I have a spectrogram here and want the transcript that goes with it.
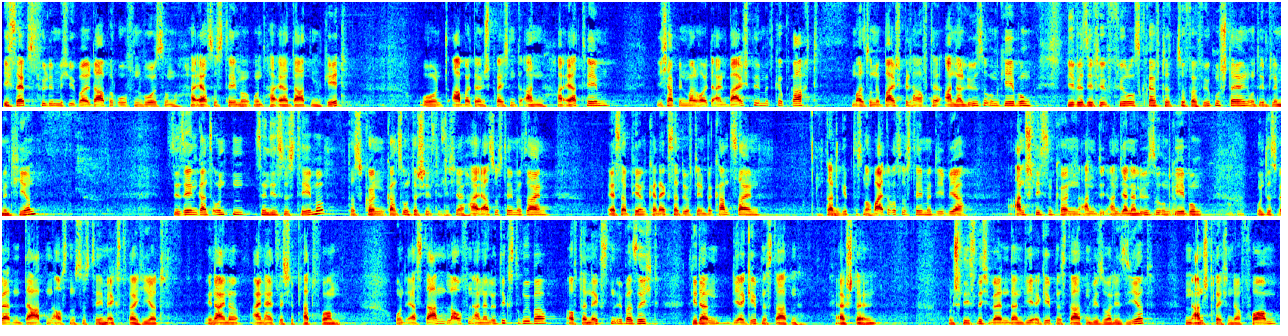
Ich selbst fühle mich überall da berufen, wo es um HR-Systeme und HR-Daten geht und arbeite entsprechend an HR-Themen. Ich habe Ihnen mal heute ein Beispiel mitgebracht mal so eine beispielhafte Analyseumgebung, wie wir sie für Führungskräfte zur Verfügung stellen und implementieren. Sie sehen ganz unten sind die Systeme. Das können ganz unterschiedliche HR-Systeme sein. SAP und Connexa dürfte Ihnen bekannt sein. Dann gibt es noch weitere Systeme, die wir anschließen können an die, an die Analyseumgebung. Und es werden Daten aus dem System extrahiert in eine einheitliche Plattform und erst dann laufen Analytics drüber auf der nächsten Übersicht, die dann die Ergebnisdaten herstellen. Und schließlich werden dann die Ergebnisdaten visualisiert in ansprechender Form.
